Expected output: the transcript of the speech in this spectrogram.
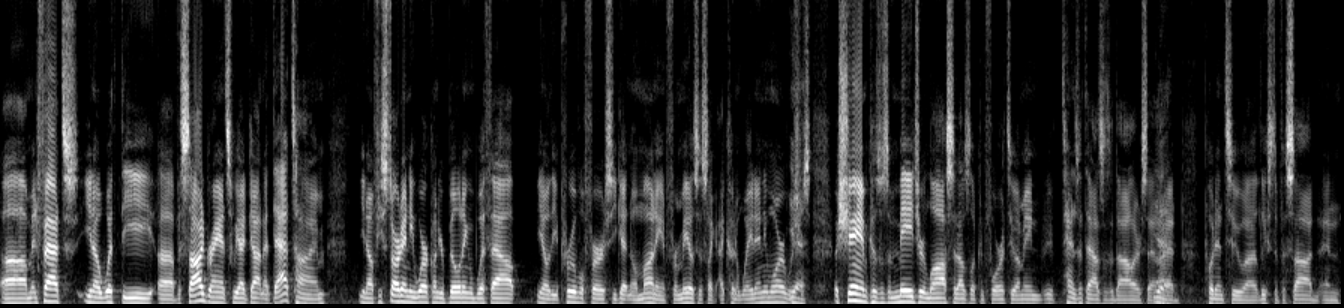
Um, in fact, you know, with the uh, facade grants we had gotten at that time, you know, if you start any work on your building without you know the approval first, you get no money. And for me, it was just like I couldn't wait anymore, which Yeah. is a shame because it was a major loss that I was looking forward to. I mean, tens of thousands of dollars that Yeah. I had put into uh, at least the facade, and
